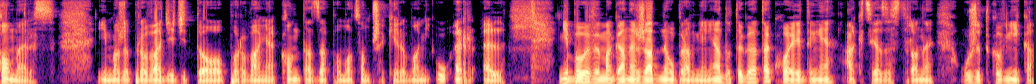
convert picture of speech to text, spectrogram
Commerce i może prowadzić do porwania konta za pomocą przekierowań URL. Nie były wymagane żadne uprawnienia do tego ataku, a jedynie akcja ze strony użytkownika.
